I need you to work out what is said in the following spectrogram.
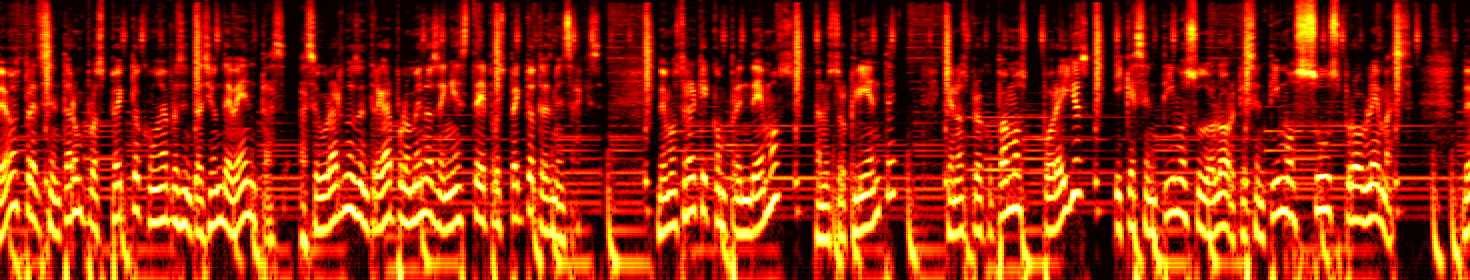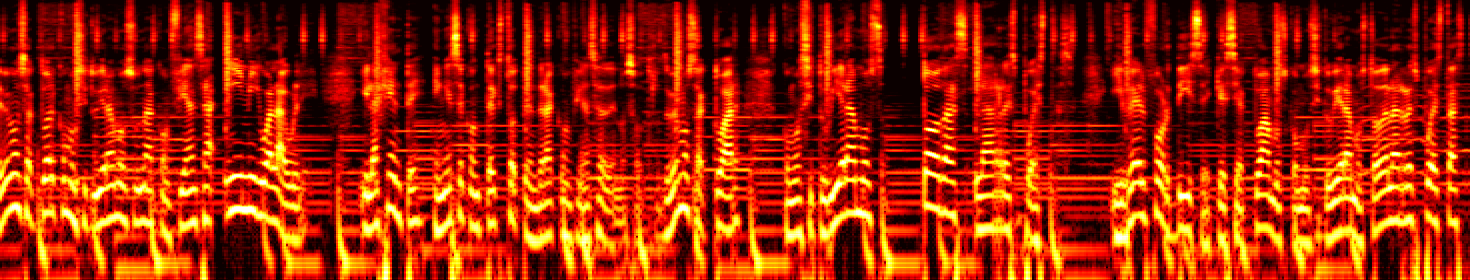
debemos presentar un prospecto con una presentación de ventas, asegurarnos de entregar por lo menos en este prospecto tres mensajes. Demostrar que comprendemos a nuestro cliente, que nos preocupamos por ellos y que sentimos su dolor, que sentimos sus problemas. Debemos actuar como si tuviéramos una confianza inigualable y la gente en ese contexto tendrá confianza de nosotros. Debemos actuar como si tuviéramos todas las respuestas. Y Belfort dice que si actuamos como si tuviéramos todas las respuestas,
